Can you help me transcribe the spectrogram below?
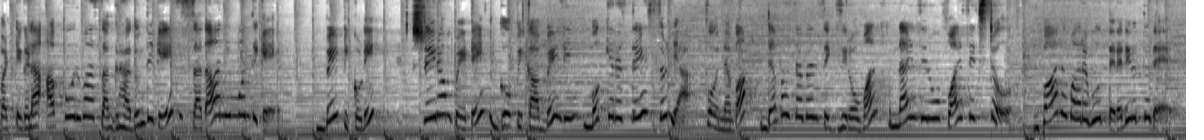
ಬಟ್ಟೆಗಳ ಅಪೂರ್ವ ಸಂಗ್ರಹದೊಂದಿಗೆ ಸದಾ ನಿಮ್ಮೊಂದಿಗೆ. ಭೇಟಿ ಕೊಡಿ ಶ್ರೀರಾಮ್ಪೇಟೆ ಗೋಪಿಕಾ ಬಿಲ್ಡಿಂಗ್ ಮುಖ್ಯ ರಸ್ತೆ Sullia. Phone number double seven six zero one nine zero five six two ಭಾನುವಾರವೂ ತೆರೆದಿರುತ್ತದೆ.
